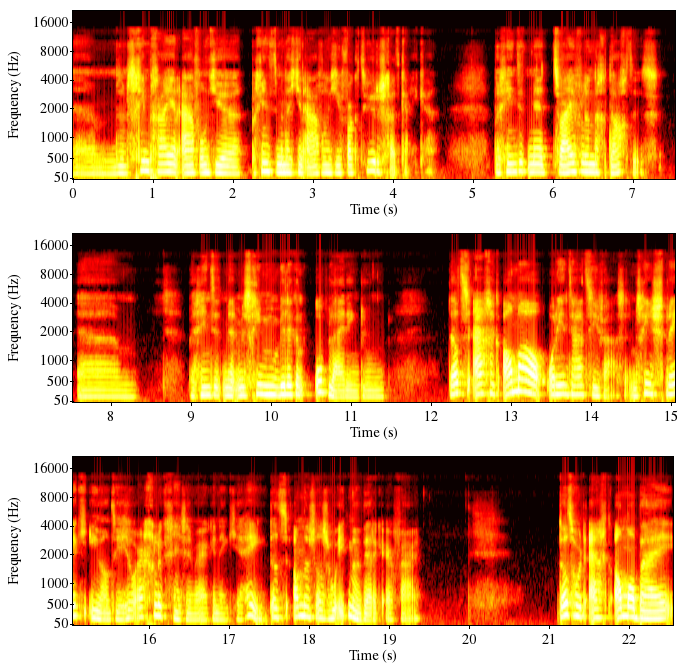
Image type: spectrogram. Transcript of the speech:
Um, misschien ga je een avondje, begint het met dat je een avondje vacatures gaat kijken. Begint het met twijfelende gedachten. Um, begint het met misschien wil ik een opleiding doen. Dat is eigenlijk allemaal oriëntatiefase. Misschien spreek je iemand die heel erg gelukkig in zijn werk en denk je, hey, dat is anders dan hoe ik mijn werk ervaar. Dat hoort eigenlijk allemaal bij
